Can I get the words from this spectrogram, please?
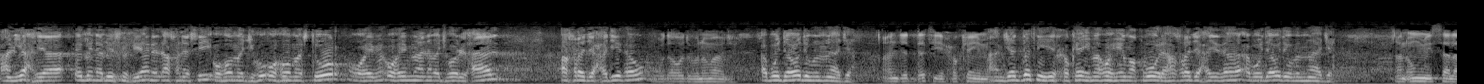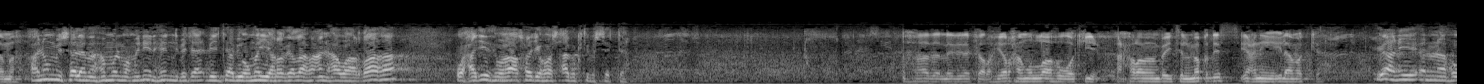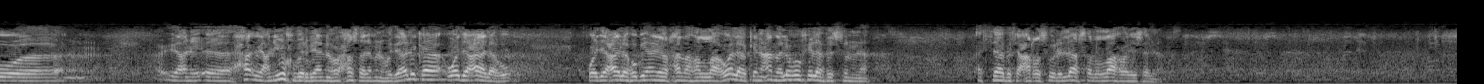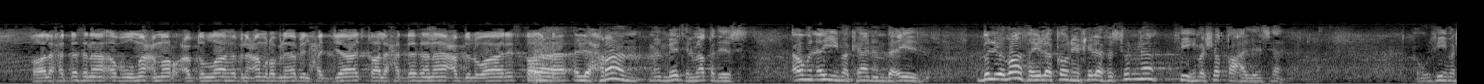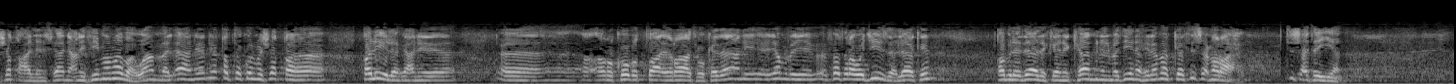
عن يحيى ابن أبي سفيان الاخنسي وهو مجهول وهو مستور وهو بمعنى مجهول الحال. أخرج حديثه أبو داود بن ماجه. أبو داود بن ماجه. عن جدته حكيمة. عن جدته حكيمة وهي مقبولة. أخرج حديثها أبو داود بن ماجه. عن أم سلمة. عن أم سلمة أم المؤمنين هند بنت أبي أمية رضي الله عنها وأرضاها. وحديثها أخرجه أصحاب كتب الستة. هذا الذي ذكره. يرحم الله وكيع. أحرم من بيت المقدس يعني إلى مكة. يعني أنه يعني يعني يخبر بأنه حصل منه ذلك ودعا له ودعا له بأن يرحمه الله ولكن عمله خلاف السنة الثابتة عن رسول الله صلى الله عليه وسلم. قال حدثنا أبو معمر عبد الله بن عمرو بن أبي الحجاج قال حدثنا عبد الوارث قال الإحرام من بيت المقدس أو من أي مكان بعيد بالإضافة إلى كونه خلاف السنة فيه مشقة على الإنسان. أو فيه مشقة على الإنسان يعني فيما مضى. وأما الآن يعني قد تكون مشقة قليلة يعني آه، ركوب الطائرات وكذا يعني يمضي فترة وجيزة. لكن قبل ذلك يعني كان من المدينة إلى مكة تسع مراحل تسعة أيام.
